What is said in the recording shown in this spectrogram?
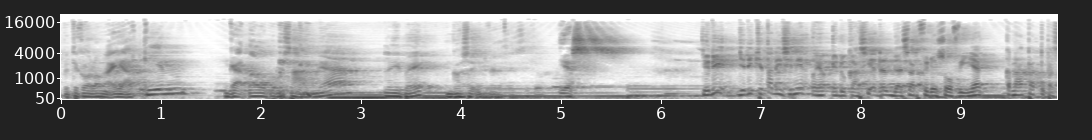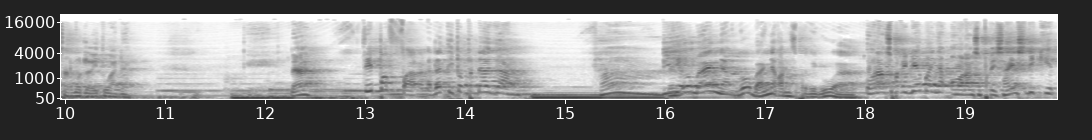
Berarti kalau nggak yakin, nggak tahu perusahaannya, lebih baik nggak usah investasi di situ. yes jadi jadi kita di sini edukasi adalah dasar filosofinya kenapa tuh pasar modal itu ada Oke. nah tipe fund ada tipe pedagang Dia gue banyak, gue banyak orang seperti gue. orang seperti dia banyak orang seperti saya sedikit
